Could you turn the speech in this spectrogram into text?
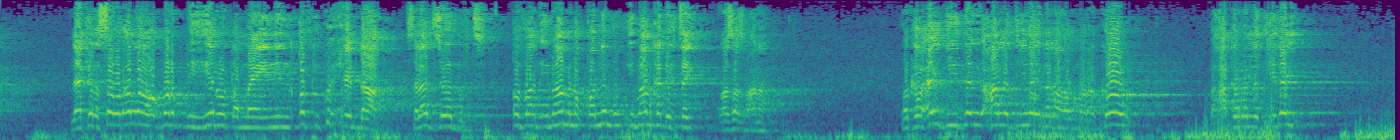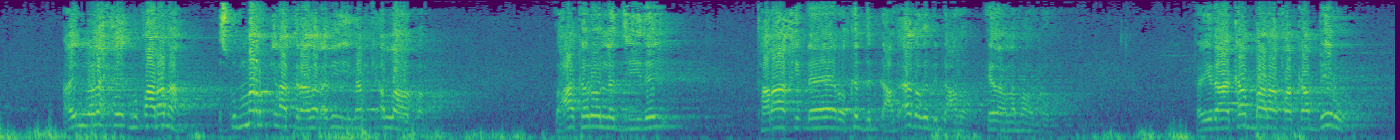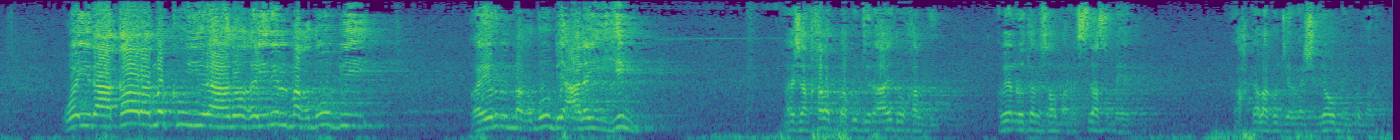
laakiin isagoon allahu akbar dhihinoo dhammaynin qofkii ku xidhaa salaaddiisa waa burti qof aan imaam noqonin buu imaam ka dhigtay waa saas macnaha marka waxay diiday waxaa la diiday in laga hormaro koo waxaa kaloo la diiday in lala muqaarana isku mar inaad tirahdaan adiga imaamkii allahu akbar waxaa kaloo la diiday taraakhi dheer ood ka dibdhacdo aad oga dibdhacdo iyadaan lama ogolo faidaa kabara fakabiruu waidaa qaala markuu yidhaahdo ayr lmaduubi hayru lmaqduubi calayhim. Meeshan khalad baa ku jira aayaddu khaldi. Habeen dhowtana soo maray sidaasu dhaheed wax kalaa ku jira meesha yawmin ku maray.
